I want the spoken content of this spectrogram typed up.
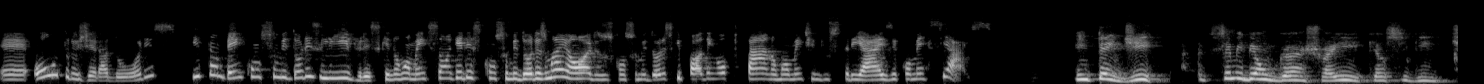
é, outros geradores e também consumidores livres, que normalmente são aqueles consumidores maiores, os consumidores que podem optar, normalmente industriais e comerciais. Entendi. Você me deu um gancho aí, que é o seguinte:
